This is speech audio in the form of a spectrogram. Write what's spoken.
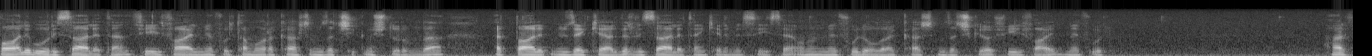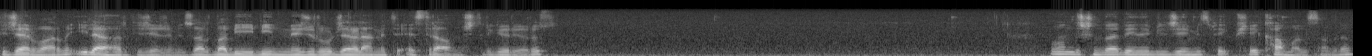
bu risaleten fiil fail meful tam olarak karşımıza çıkmış durumda. Et talip müzekkerdir. Risaleten kelimesi ise onun mefulü olarak karşımıza çıkıyor. Fiil fail meful. Harfi cer var mı? İla harfi cerrimiz var. Dabibin mecrur cer alameti esre almıştır. Görüyoruz. Onun dışında değinebileceğimiz pek bir şey kalmadı sanırım.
